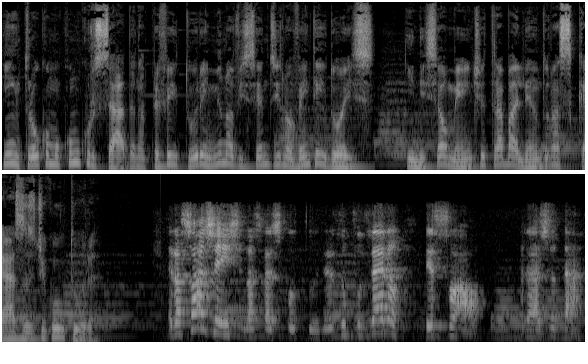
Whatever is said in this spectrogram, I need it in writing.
e entrou como concursada na prefeitura em 1992 inicialmente trabalhando nas casas de cultura. Era só a gente nas casas de cultura, eles não puseram pessoal para ajudar.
